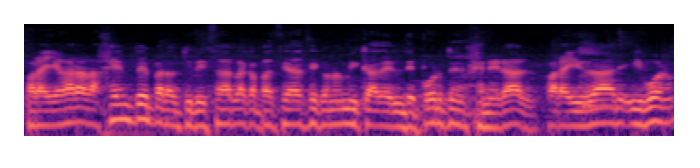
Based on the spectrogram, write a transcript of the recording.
para llegar a la gente, para utilizar la capacidad económica del deporte en general, para ayudar. Y bueno,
